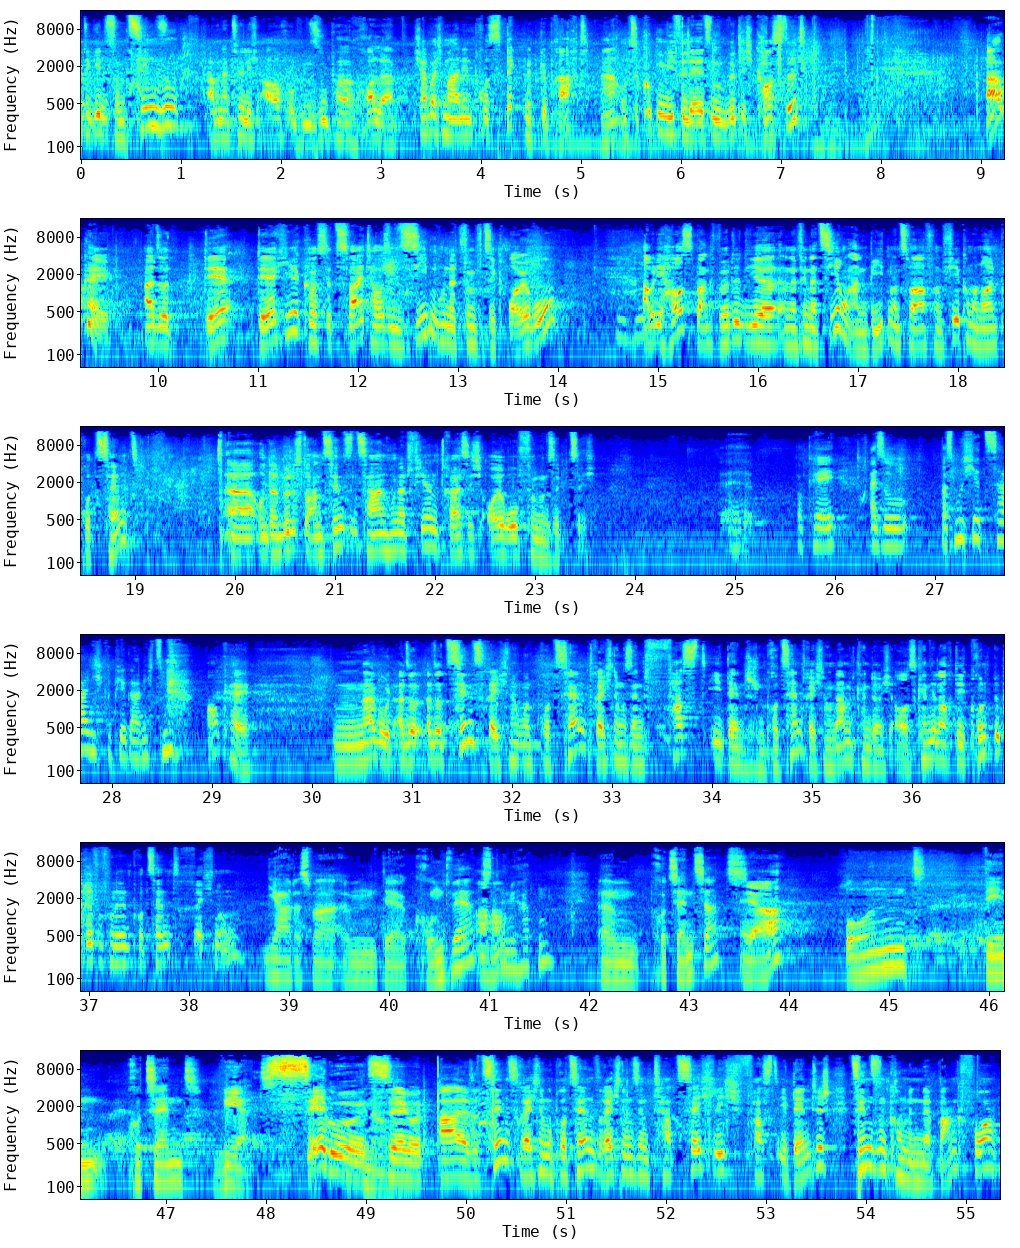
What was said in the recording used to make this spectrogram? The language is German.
Heute geht es um Zinsen, aber natürlich auch um einen super Roller. Ich habe euch mal den Prospekt mitgebracht, ja, um zu gucken, wie viel der jetzt nun wirklich kostet. Ah, okay. Also der, der hier kostet 2750 Euro. Aber die Hausbank würde dir eine Finanzierung anbieten, und zwar von 4,9 Prozent. Äh, und dann würdest du an Zinsen zahlen 134,75 Euro. Okay, also was muss ich jetzt zahlen? Ich kapiere gar nichts mehr. Okay. Na gut, also, also Zinsrechnung und Prozentrechnung sind fast identisch. Und Prozentrechnung, damit kennt ihr euch aus. Kennt ihr noch die Grundbegriffe von den Prozentrechnungen? Ja, das war ähm, der Grundwert, Aha. den wir hatten, ähm, Prozentsatz Ja. und den Prozentwert. Sehr gut, Genau. sehr gut. Also Zinsrechnung und Prozentrechnung sind tatsächlich fast identisch. Zinsen kommen in der Bank vor.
